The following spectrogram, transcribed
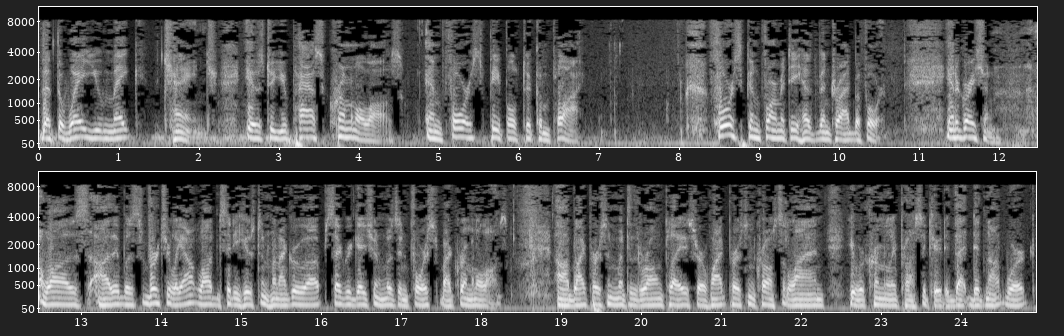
that the way you make change is to you pass criminal laws and force people to comply. Forced conformity has been tried before. Integration was uh, it was virtually outlawed in City Houston when I grew up. Segregation was enforced by criminal laws. A black person went to the wrong place or a white person crossed the line, you were criminally prosecuted. That did not work.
